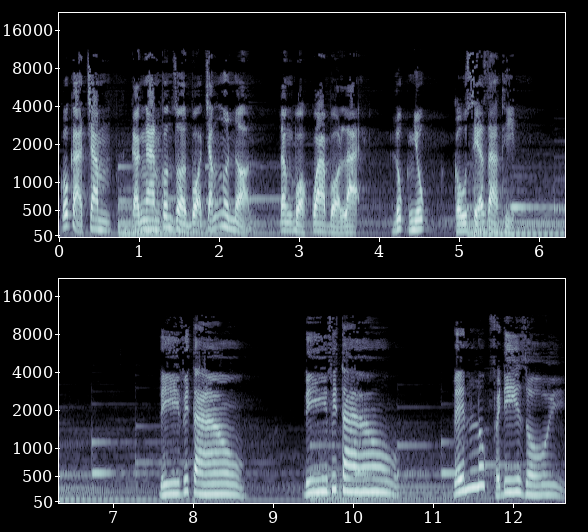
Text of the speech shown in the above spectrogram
Có cả trăm Cả ngàn con giòi bọ trắng ơn ẩn Đang bỏ qua bỏ lại Lúc nhúc cấu xé ra thịt. Đi với tao Đi với tao Đến lúc phải đi rồi.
